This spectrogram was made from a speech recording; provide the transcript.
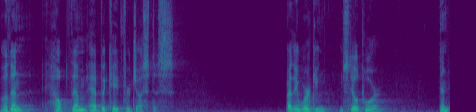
Well, then help them advocate for justice. Are they working and still poor? Then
